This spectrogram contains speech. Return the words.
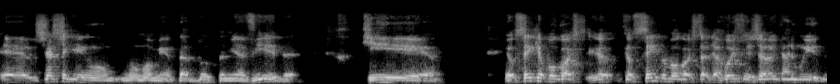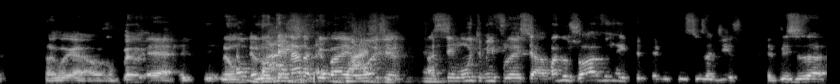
é, eu já cheguei num, num, momento adulto da minha vida que eu sei que eu vou gostar, que eu sempre vou gostar de arroz, feijão e carne moída. É, não, é eu não tenho nada que é vai hoje é. assim muito me influenciar, mas o jovem ele precisa disso, ele precisa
